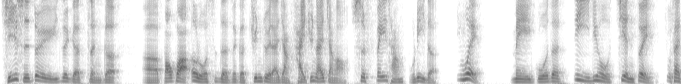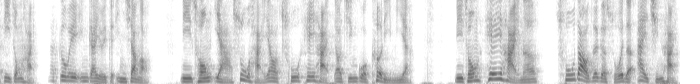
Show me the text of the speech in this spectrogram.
其实对于这个整个呃，包括俄罗斯的这个军队来讲，海军来讲哦，是非常不利的。因为美国的第六舰队就在地中海，那各位应该有一个印象哦，你从亚速海要出黑海，要经过克里米亚。你从黑海呢出到这个所谓的爱琴海，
